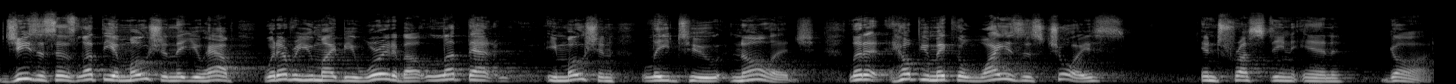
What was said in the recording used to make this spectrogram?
Jesus says, let the emotion that you have, whatever you might be worried about, let that emotion lead to knowledge. Let it help you make the wisest choice in trusting in God.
